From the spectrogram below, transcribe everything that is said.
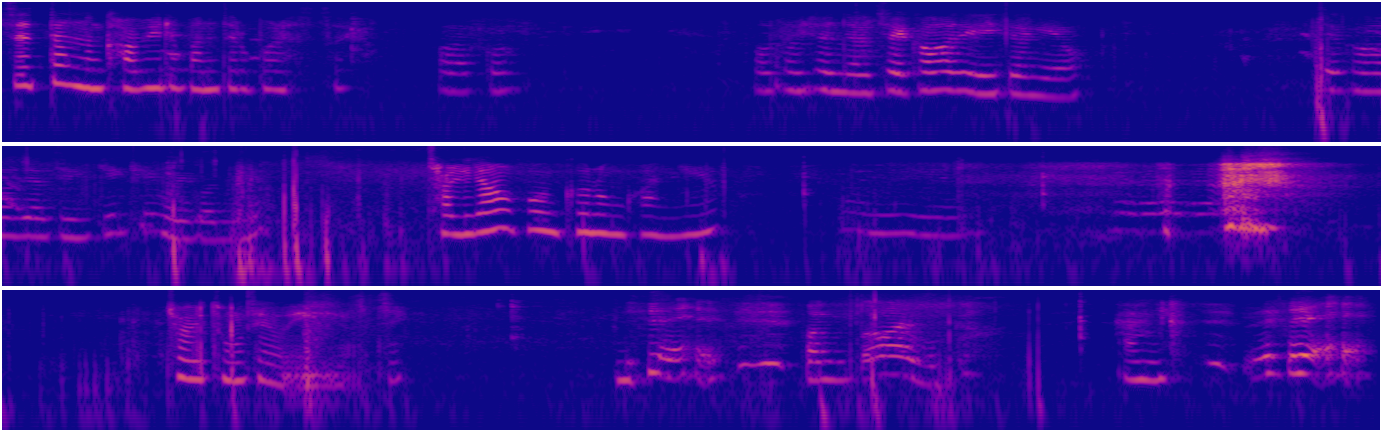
쓸데없는 가위를 만들어 버렸어요. 아, 아까. 어 잠시만요 제 강아지가 이상해요. 제 강아지가 지금 찡찡거리거든요. 자려고 그런 거 아니에요? 아니에요. 저희 동생 왜 이러지? 네. 방금 따라해볼까? 아니 네.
